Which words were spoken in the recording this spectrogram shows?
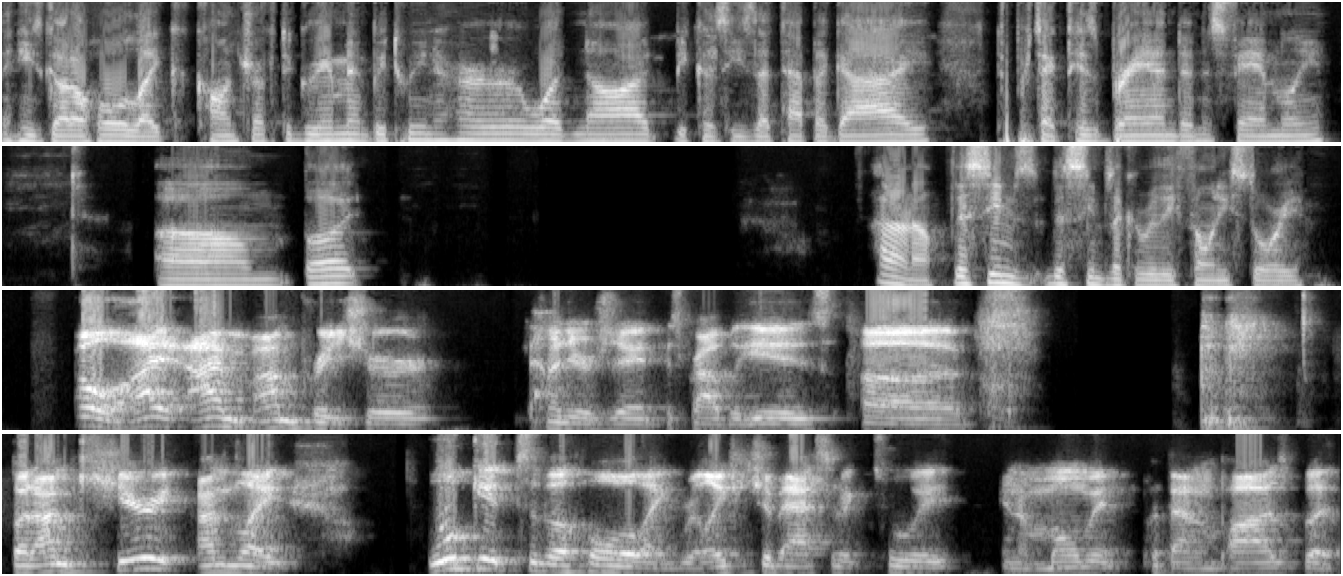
and he's got a whole like contract agreement between her or whatnot because he's that type of guy to protect his brand and his family um but i don't know this seems this seems like a really phony story oh i i'm i'm pretty sure 100% it probably is uh but i'm curious i'm like we'll get to the whole like relationship aspect to it in a moment, put that on pause. But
